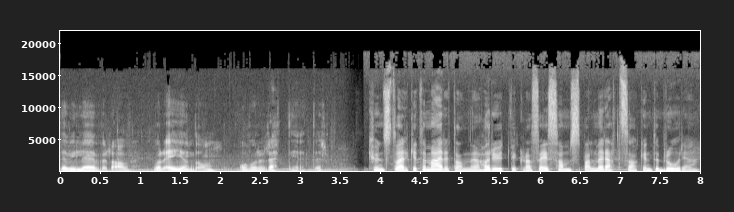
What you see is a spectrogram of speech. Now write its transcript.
det vi lever av vår eiendom, og våre rettigheter. Kunstverket til Mæretanne har utvikla seg i samspill med rettssaken til broren,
